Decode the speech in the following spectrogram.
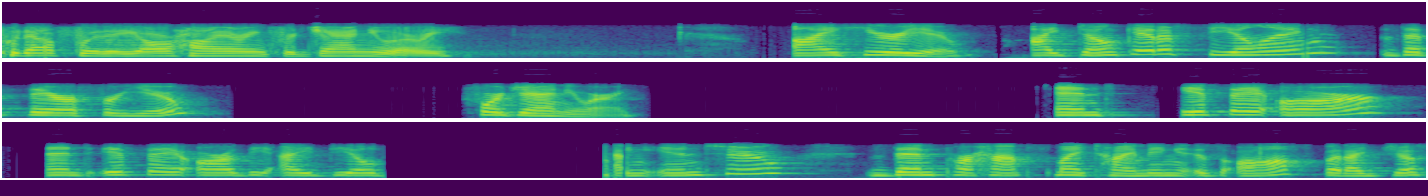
put out for, they are hiring for January. I hear you. I don't get a feeling that they're for you for January. And if they are, and if they are the ideal into, then perhaps my timing is off, but I just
